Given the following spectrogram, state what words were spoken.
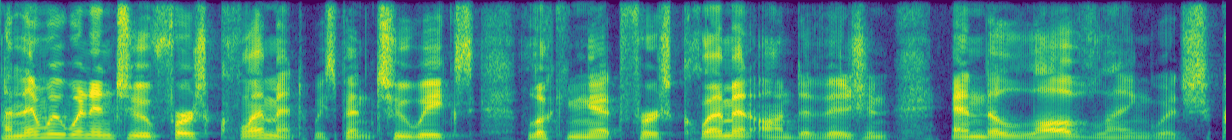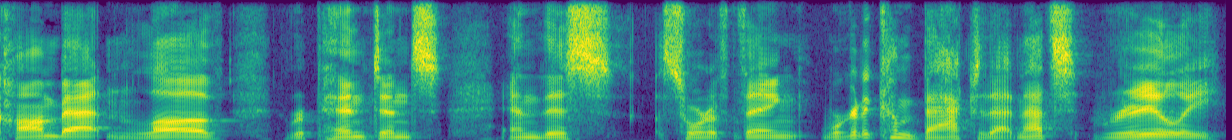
And then we went into First Clement. We spent two weeks looking at First Clement on division and the love language, combat and love, repentance, and this sort of thing. We're going to come back to that, and that's really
